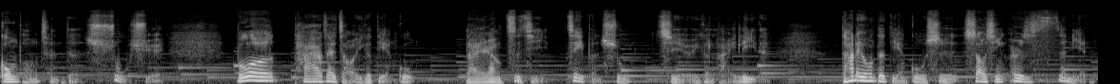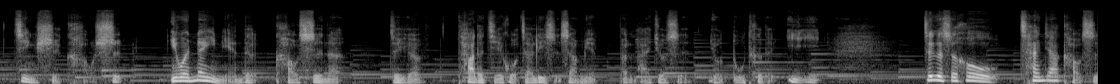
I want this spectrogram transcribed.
龚鹏程的数学。不过，他还要再找一个典故来让自己这本书是有一个来历的。他利用的典故是绍兴二十四年进士考试，因为那一年的考试呢，这个他的结果在历史上面本来就是有独特的意义。这个时候参加考试，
